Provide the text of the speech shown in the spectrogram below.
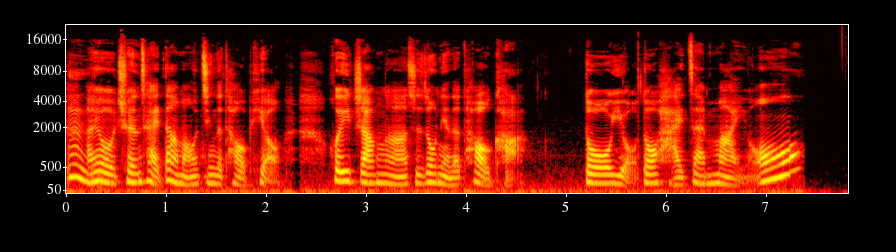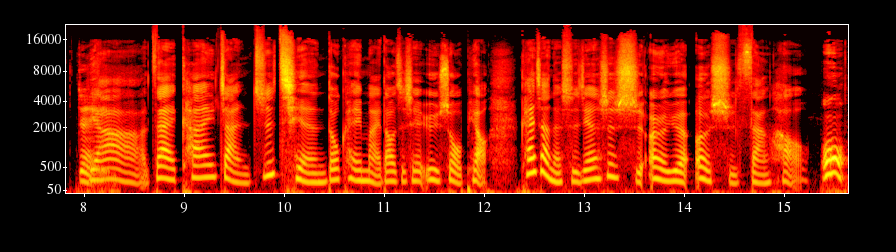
嗯，还有全彩大毛巾的套票、徽章啊、十周年的套卡都有，都还在卖哦。对呀，在开展之前都可以买到这些预售票。开展的时间是十二月二十三号哦。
